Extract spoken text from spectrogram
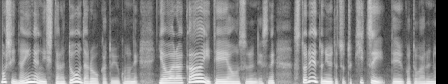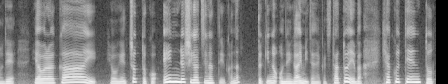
もし何々したらどうだろうかというこのね、柔らかい提案をするんですね。ストレートに言うとちょっときついっていうことがあるので、柔らかい表現、ちょっとこう遠慮しがちなっていうかな、時のお願いみたいな感じ。例えば、100点取っ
